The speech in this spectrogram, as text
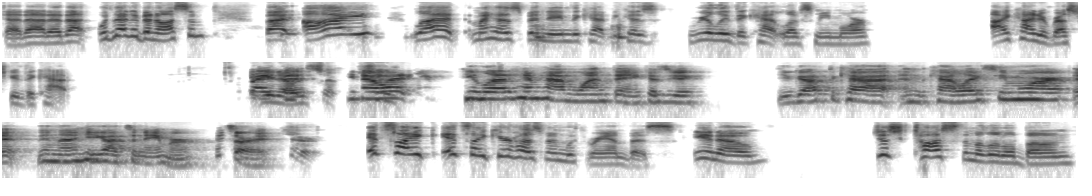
da da da da. Wouldn't that have been awesome? But I let my husband name the cat because really the cat loves me more. I kind of rescued the cat. Right, you know, so you know she, what? You let him have one thing because you you got the cat and the cat likes you more, and then he got to name her. It's all right. Sure it's like it's like your husband with Rambus. You know, just toss them a little bone.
